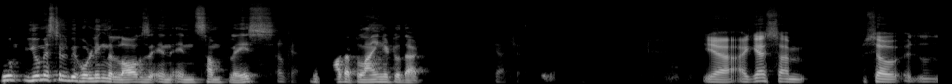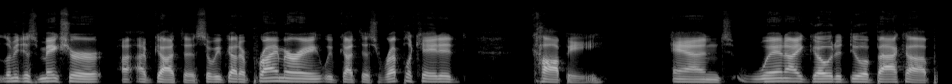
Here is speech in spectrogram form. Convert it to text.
You, you may still be holding the logs in in some place, okay, but not applying it to that. gotcha. Yeah, I guess I'm. So let me just make sure I've got this. So we've got a primary, we've got this replicated copy. And when I go to do a backup,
